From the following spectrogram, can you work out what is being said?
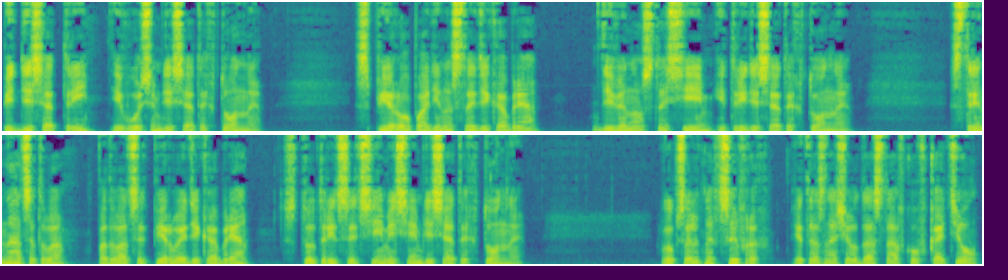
53,8 тонны, с 1 по 11 декабря 97,3 тонны, с 13 по 21 декабря 137,7 тонны. В абсолютных цифрах это означало доставку в котел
